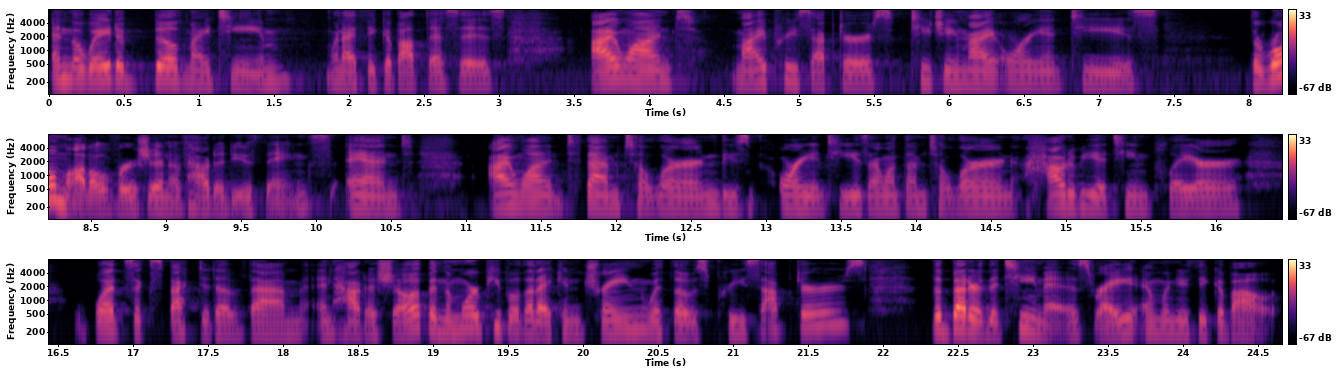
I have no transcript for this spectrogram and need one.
and the way to build my team when i think about this is i want my preceptors teaching my orientees the role model version of how to do things. And I want them to learn these orientees, I want them to learn how to be a team player, what's expected of them, and how to show up. And the more people that I can train with those preceptors, the better the team is, right? And when you think about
